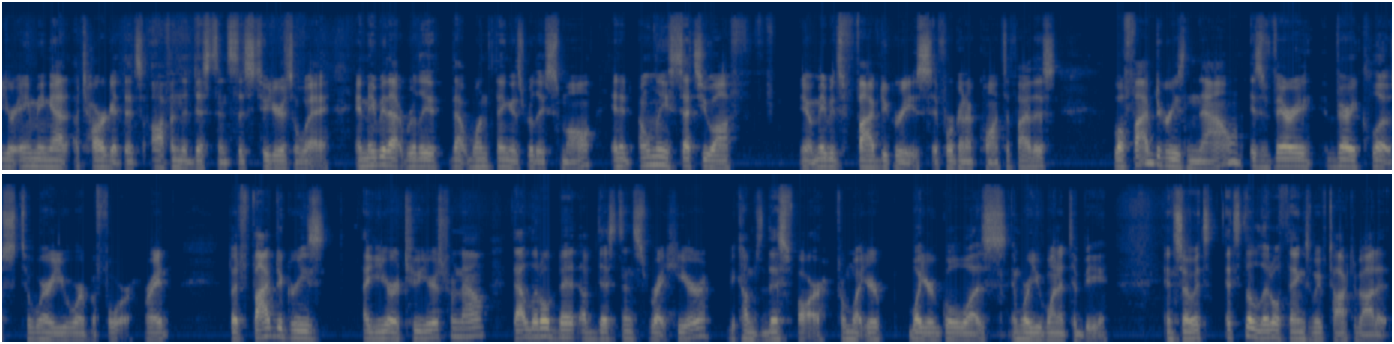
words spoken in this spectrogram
you're aiming at a target that's off in the distance that's two years away and maybe that really that one thing is really small and it only sets you off you know maybe it's five degrees if we're going to quantify this well, five degrees now is very, very close to where you were before, right? But five degrees a year or two years from now, that little bit of distance right here becomes this far from what your what your goal was and where you want it to be. And so it's it's the little things we've talked about it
